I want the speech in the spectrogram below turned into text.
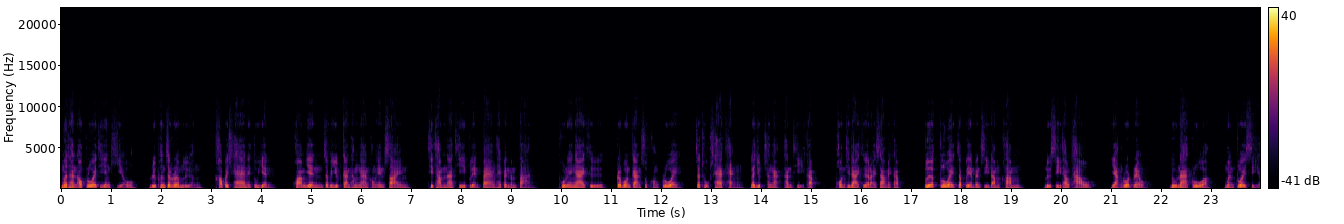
เมื่อท่านเอากล้วยที่ยังเขียว หรือเพิ่งจะเริ่มเหลือง เข้าไปแช่ในตู้เย็น ความเย็นจะไปหยุดการทำงานของเอนไซม์ที่ทำหน้าที่เปลี่ยนแป้งให้เป็นน้ำตาล พูดง่ายๆ คือกระบวนการสุกของกล้วย จะถูกแช่แข็งและหยุดชะงักทันทีครับ ผลที่ได้คืออะไรทราบไหมครับ เปลือกกล้วยจะเปลี่ยนเป็นสีดำคล้ำหรือสีเทาๆ อย่างรวดเร็ว ดูน่ากลัวเหมือนกล้วยเสีย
